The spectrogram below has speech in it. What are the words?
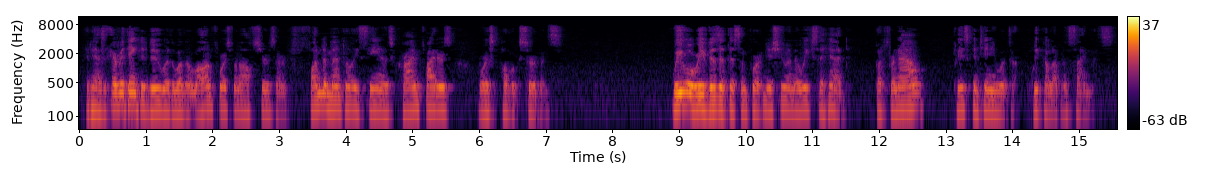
It has everything to do with whether law enforcement officers are fundamentally seen as crime fighters or as public servants. We will revisit this important issue in the weeks ahead, but for now, Please continue with the week 11 assignments.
